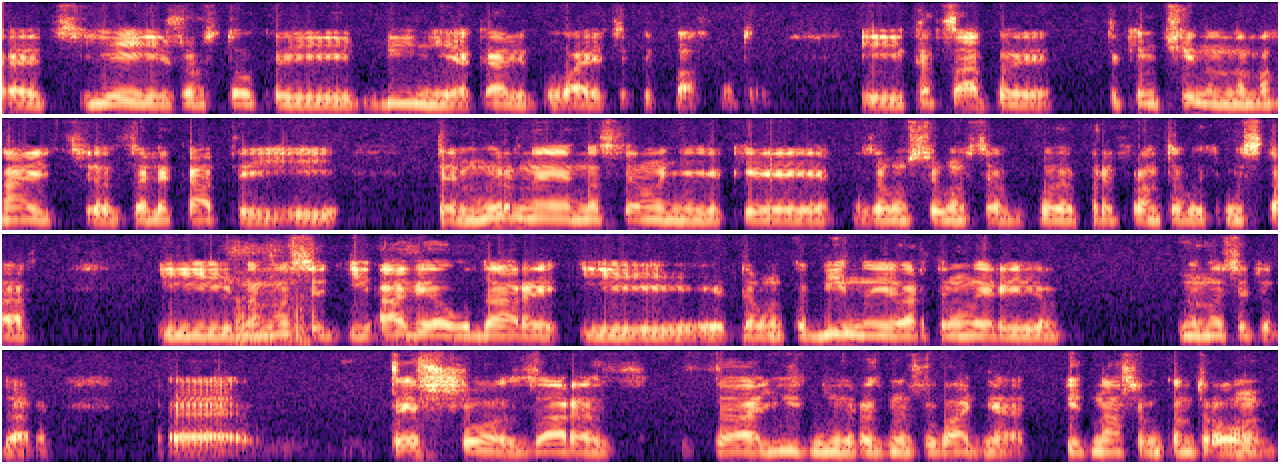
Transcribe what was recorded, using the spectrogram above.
е, цієї жорстокої бійні, яка відбувається під Бахмутом. І Кацапи таким чином намагаються залякати і те мирне населення, яке залишилося в прифронтових містах, і наносять і авіаудари, і далекобійною артилерією наносять удари. Е, Те, що зараз за лінією розмежування під нашим контролем,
